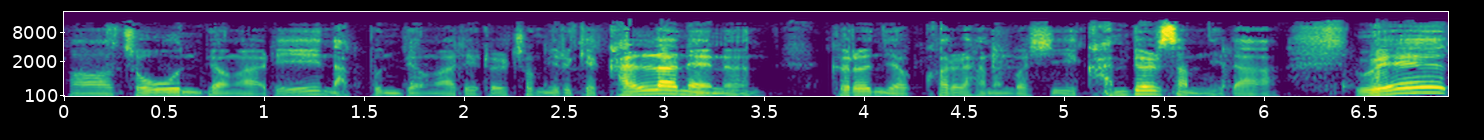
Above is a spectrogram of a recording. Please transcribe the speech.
어, 좋은 병아리, 나쁜 병아리를 좀 이렇게 갈라내는 그런 역할을 하는 것이 감별사입니다. 왜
